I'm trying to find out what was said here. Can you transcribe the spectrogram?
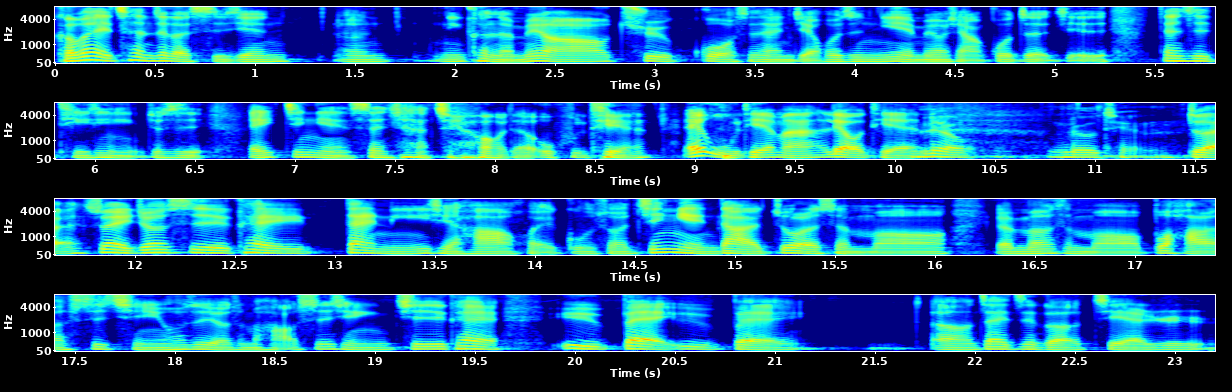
可不可以趁这个时间，嗯，你可能没有要去过圣诞节，或者你也没有想要过这个节日，但是提醒你就是，哎，今年剩下最后的五天，哎，五天吗？六天？六六天，对，所以就是可以带你一起好好回顾，说今年到底做了什么，有没有什么不好的事情，或者有什么好事情，其实可以预备预备，嗯、在这个节日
